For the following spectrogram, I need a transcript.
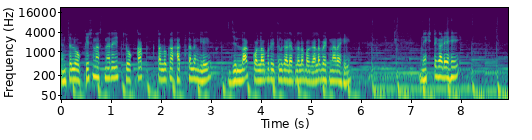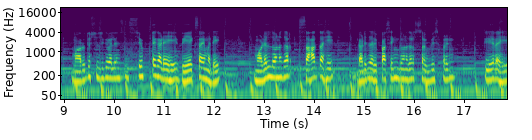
यांचं लोकेशन असणार आहे चोकाक तालुका हातकलंगले जिल्हा कोल्हापूर येथील गाडी आपल्याला बघायला भेटणार आहे. नेक्स्ट गाडी आहे मारुती सुझुकी व्हॅलेन्सी स्विफ्ट गाडी आहे व्ही एक्स आयमध्ये मॉडेल दोन हजार सहाच आहे. गाडीचं रिपासिंग दोन हजार सव्वीसपर्यंत क्लिअर आहे.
